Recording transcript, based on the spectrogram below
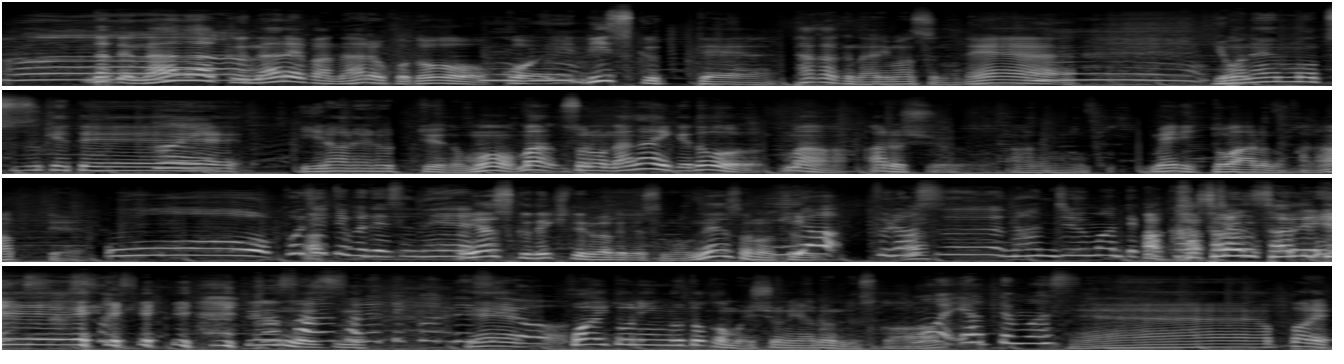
だだって長くなればなるほどこうリスクって高くなりますのでうん。4年も続けはていられるっていうのもまあその長いけどまあある種あのメリットはあるのかなって。おおポジティブですね。安くできてるわけですもんねそのいやプラス何十万ってかかっちゃって。算されている加算んですね。されてくんですえーよ、ホワイトニングとかも一緒にやるんですか？もうやってます。えー、やっぱり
